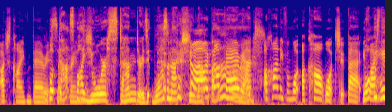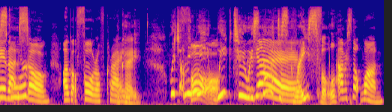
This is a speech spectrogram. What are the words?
I just can't even bear it. but so that's by your standards. It wasn't actually no, that I can't bad. bear it. I can't even. Wa- I can't watch it back. If I hear that song, I got four off Craig. Okay. Which I mean, week, week two is Yeah. not disgraceful. Um, it's not one.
